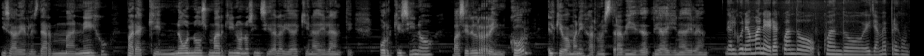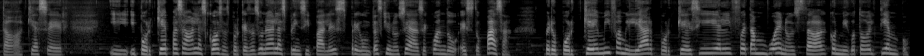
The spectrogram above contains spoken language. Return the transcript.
y saberles dar manejo para que no nos marque y no nos incida la vida de aquí en adelante. Porque si no, va a ser el rencor el que va a manejar nuestra vida de ahí en adelante. De alguna manera, cuando, cuando ella me preguntaba qué hacer y, por qué pasaban las cosas, porque esa es una de las principales preguntas que uno se hace cuando esto pasa. Pero ¿por qué mi familiar? ¿Por qué si él fue tan bueno, estaba conmigo todo el tiempo?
